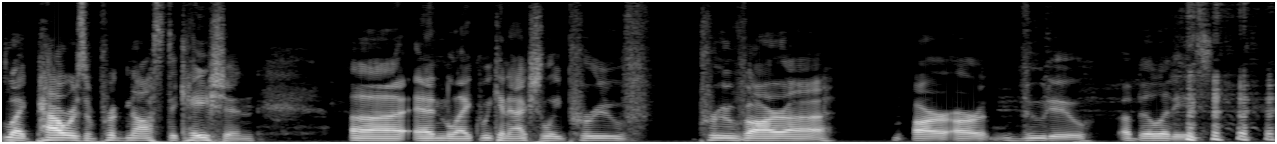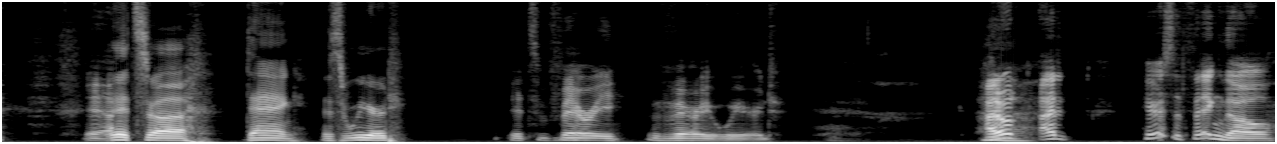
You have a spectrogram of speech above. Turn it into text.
like powers of prognostication, uh, and like we can actually prove prove our uh, our our voodoo abilities. yeah, it's uh, dang, it's weird. it's very very weird. I don't. I. Here's the thing, though.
